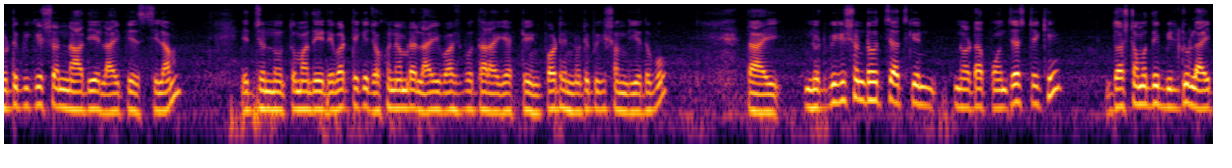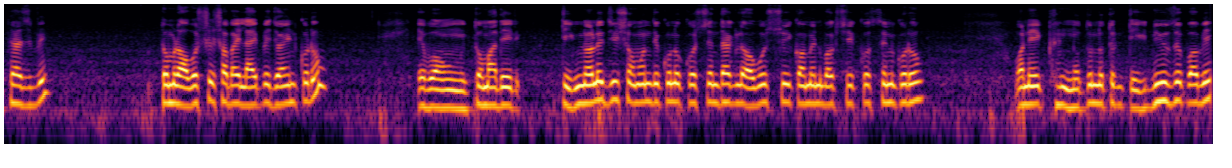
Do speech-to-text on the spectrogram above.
নোটিফিকেশন না দিয়ে লাইভে এসেছিলাম। এর জন্য তোমাদের এবার থেকে যখন আমরা লাইভ আসব, তার আগে একটা ইম্পর্টেন্ট নোটিফিকেশন দিয়ে দেবো। তাই নোটিফিকেশনটা হচ্ছে আজকে নটা পঞ্চাশ থেকে দশটার মধ্যে বিলটু লাইভে আসবে। তোমরা অবশ্যই সবাই লাইভে জয়েন করো এবং তোমাদের টেকনোলজি সম্বন্ধে কোনো কোশ্চেন থাকলে অবশ্যই কমেন্ট বক্সে কোশ্চেন করো। অনেক নতুন নতুন টেক নিউজও পাবে।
